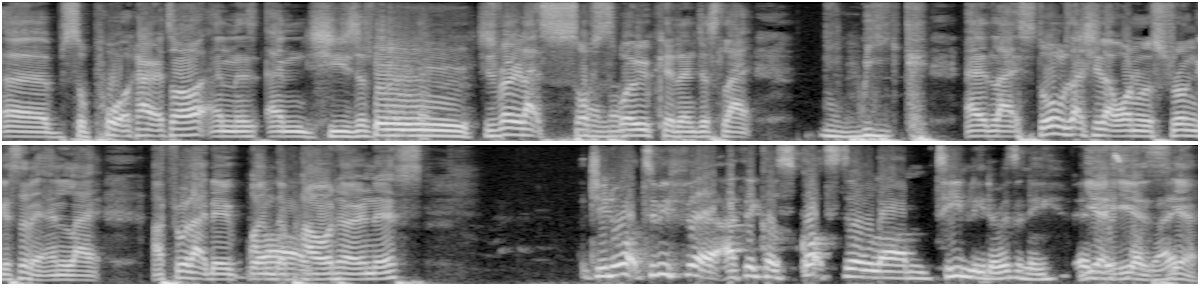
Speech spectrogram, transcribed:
uh, support character, and and she's just very, like, she's very like soft spoken and just like weak, and like Storm's actually like one of the strongest in it, and like I feel like they've Wow. underpowered her in this. Do you know what? To be fair, I think Scott's still um team leader, isn't he? Yeah, he one, is. right? Yeah.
